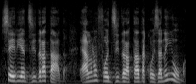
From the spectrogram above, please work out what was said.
seria desidratada. Ela não foi desidratada coisa nenhuma.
